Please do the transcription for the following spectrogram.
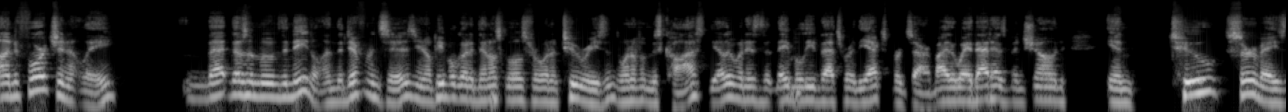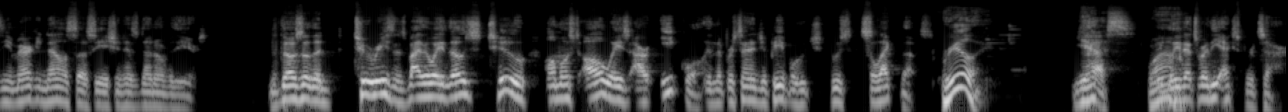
Unfortunately, that doesn't move the needle. And the difference is, you know, people go to dental schools for one of two reasons. One of them is cost. The other one is that they mm-hmm. believe that's where the experts are. By the way, that has been shown in two surveys the American Dental Association has done over the years. Those are the two reasons. By the way, those two almost always are equal in the percentage of people who, who select those. Really? Yes. Wow. We believe that's where the experts are.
